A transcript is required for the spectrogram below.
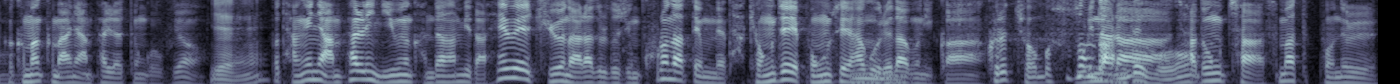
그러니까 그만큼 많이 안 팔렸던 거고요. 예. 뭐 당연히 안 팔린 이유는 간단합니다. 해외 주요 나라들도 지금 코로나 때문에 다 경제 봉쇄하고 음. 이러다 보니까 그렇죠. 뭐 수송도 안 되고. 자동차, 스마트폰을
